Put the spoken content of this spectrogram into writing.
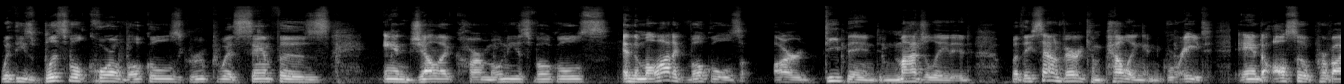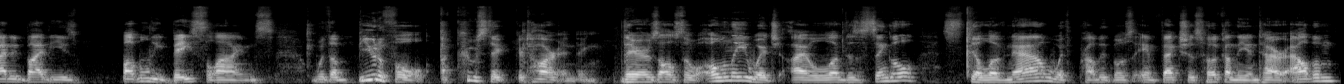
With these blissful choral vocals grouped with Sampha's angelic, harmonious vocals, and the melodic vocals are deepened and modulated, but they sound very compelling and great, and also provided by these bubbly bass lines with a beautiful acoustic guitar ending. There's also Only, which I loved as a single, Still Love Now, with probably the most infectious hook on the entire album.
